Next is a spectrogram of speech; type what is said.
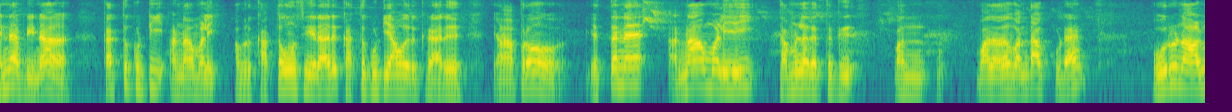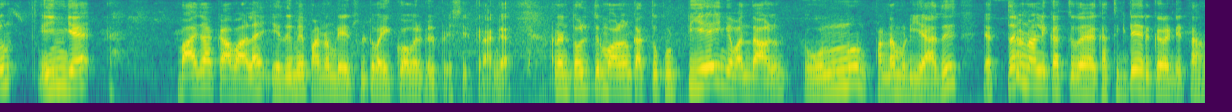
என்ன அப்படின்னா கத்துக்குட்டி அண்ணாமலை அவர் கத்தவும் செய்கிறாரு கத்துக்குட்டியாகவும் இருக்கிறாரு. அப்புறம் எத்தனை அண்ணாமலையை தமிழகத்துக்கு வந் அதாவது வந்தால் கூட ஒரு நாளும் இங்கே பாஜகவால் எதுவுமே பண்ண முடியாதுன்னு சொல்லிட்டு வைகோ அவர்கள் பேசியிருக்கிறாங்க. ஆனால் தொல் திருமாவளவன் கற்றுக்குட்டியே இங்கே வந்தாலும் ஒன்றும் பண்ண முடியாது. எத்தனை நாள் நீ கற்றுக்கிட்டே இருக்க வேண்டியதுதான்.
